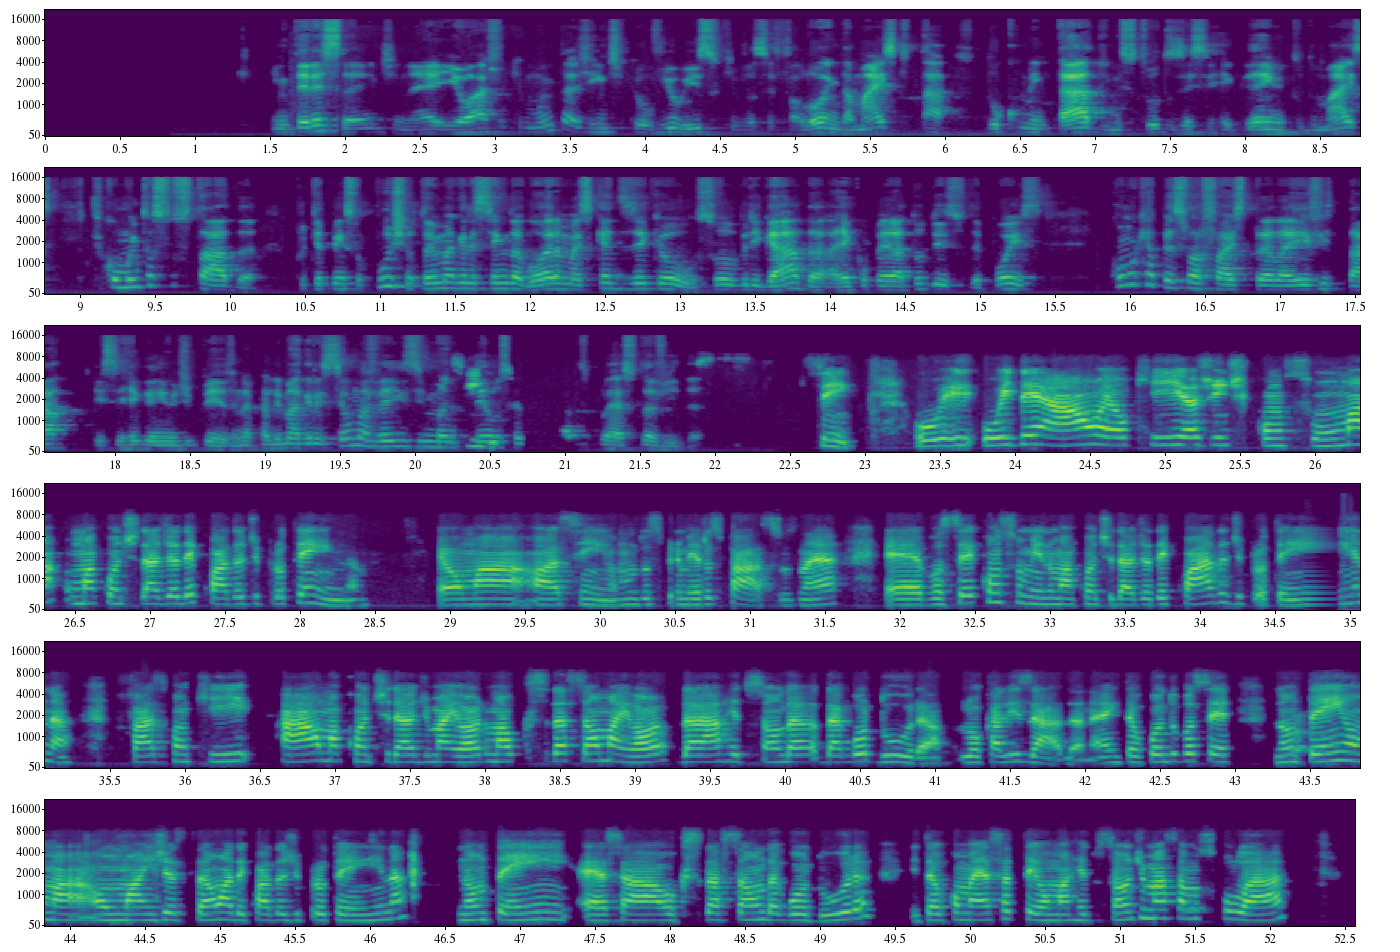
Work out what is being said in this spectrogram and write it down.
Interessante, né? E eu acho que muita gente que ouviu isso que você falou, ainda mais que está documentado em estudos esse reganho e tudo mais, ficou muito assustada, porque pensou, puxa, eu estou emagrecendo agora, mas quer dizer que eu sou obrigada a recuperar tudo isso depois? Como que a pessoa faz para ela evitar esse reganho de peso, né? Para ela emagrecer uma vez e manter Sim. os resultados para o resto da vida? Sim, o, o ideal é o que a gente consuma uma quantidade adequada de proteína é uma, assim, um dos primeiros passos, né? É, você consumindo uma quantidade adequada de proteína faz com que há uma quantidade maior, uma oxidação maior da redução da, da gordura localizada, né? Então, quando você não tem uma, uma ingestão adequada de proteína, não tem essa oxidação da gordura, então começa a ter uma redução de massa muscular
